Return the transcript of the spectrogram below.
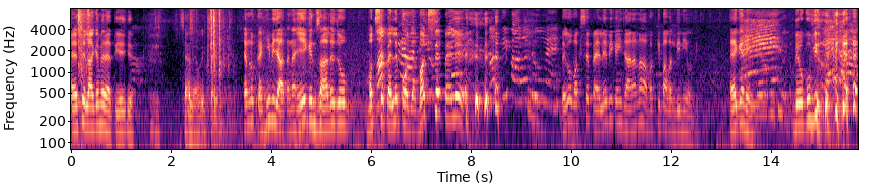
ऐसे इलाके में रहती है ये चलो भाई चलो हम लोग कहीं भी जाते हैं ना एक इंसान है जो वक्त से पहले पहुँच जाए वक्त से पहले देखो वक्त से पहले भी कहीं जाना ना वक्त की पाबंदी नहीं होती है कि नहीं बेवकूफ़ी होती है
